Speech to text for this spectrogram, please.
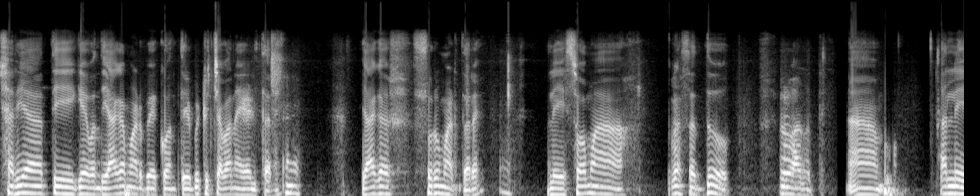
ಸರಿಯಾತಿಗೆ ಒಂದು ಯಾಗ ಮಾಡ್ಬೇಕು ಅಂತ ಹೇಳ್ಬಿಟ್ಟು ಚವನ ಹೇಳ್ತಾರೆ ಯಾಗ ಶುರು ಮಾಡ್ತಾರೆ. ಅಲ್ಲಿ ಸೋಮ ರಸದ್ದು ಶುರು ಆಗುತ್ತೆ. ಆ ಅಲ್ಲಿ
